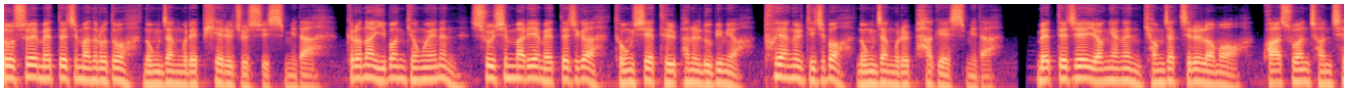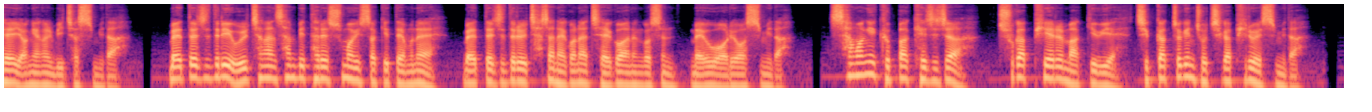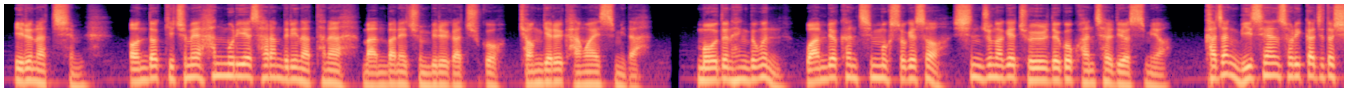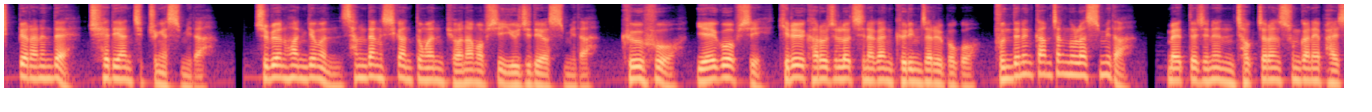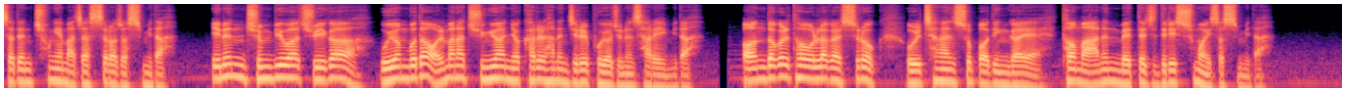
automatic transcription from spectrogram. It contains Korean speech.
소수의 멧돼지만으로도 농작물에 피해를 줄 수 있습니다. 그러나 이번 경우에는 수십 마리의 멧돼지가 동시에 들판을 누비며 토양을 뒤집어 농작물을 파괴했습니다. 멧돼지의 영향은 경작지를 넘어 과수원 전체에 영향을 미쳤습니다. 멧돼지들이 울창한 산비탈에 숨어 있었기 때문에 멧돼지들을 찾아내거나 제거하는 것은 매우 어려웠습니다. 상황이 급박해지자 추가 피해를 막기 위해 즉각적인 조치가 필요했습니다. 이른 아침 언덕 기슭에 한 무리의 사람들이 나타나 만반의 준비를 갖추고 경계를 강화했습니다. 모든 행동은 완벽한 침묵 속에서 신중하게 조율되고 관찰되었으며 가장 미세한 소리까지도 식별하는데 최대한 집중했습니다. 주변 환경은 상당 시간 동안 변함없이 유지되었습니다. 그 후 예고 없이 길을 가로질러 지나간 그림자를 보고 분대는 깜짝 놀랐습니다. 멧돼지는 적절한 순간에 발사된 총에 맞아 쓰러졌습니다. 이는 준비와 주의가 우연보다 얼마나 중요한 역할을 하는지를 보여주는 사례입니다. 언덕을 더 올라갈수록 울창한 숲 어딘가에 더 많은 멧돼지들이 숨어 있었습니다.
